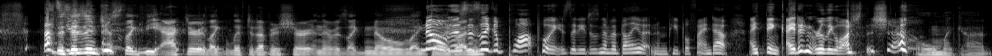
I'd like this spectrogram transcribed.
this isn't just like the actor like lifted up his shirt and there was like no like No, this button. is like a plot point is that he doesn't have a belly button and people find out. I think I didn't really watch the show. Oh my god!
